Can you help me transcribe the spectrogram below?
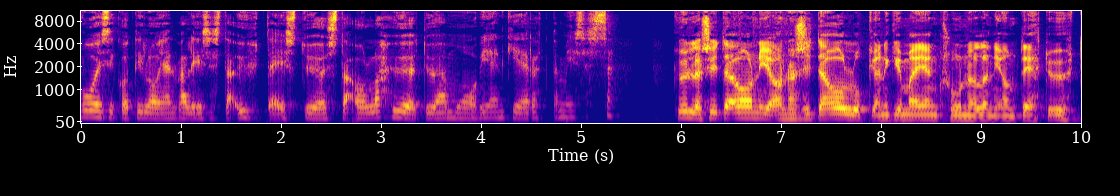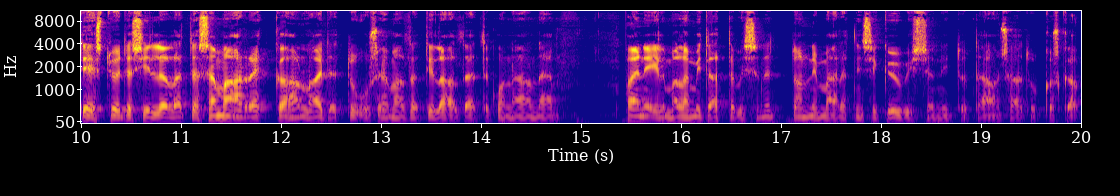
voisiko tilojen välisestä yhteistyöstä olla hyötyä muovien kierrättämisessä? Kyllä sitä on ja onhan sitä ollutkin, ainakin meidän suunnalla niin on tehty yhteistyötä sillä lailla, että samaan rekkaan on laitettu useammalta tilalta, että kun nämä on nämä paineilmalla mitattavissa ne tonnimäärät niissä kyvissä niin tota, on saatu, koska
